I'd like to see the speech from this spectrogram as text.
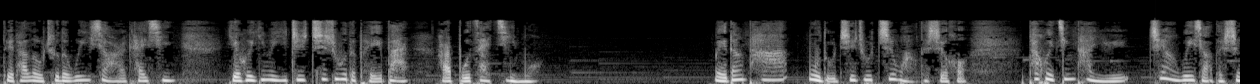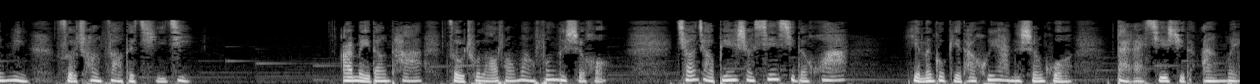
对他露出的微笑而开心，也会因为一只蜘蛛的陪伴而不再寂寞。每当他目睹蜘蛛织网的时候，他会惊叹于这样微小的生命所创造的奇迹。而每当他走出牢房望风的时候，墙角边上纤细的花，也能够给他灰暗的生活带来些许的安慰。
